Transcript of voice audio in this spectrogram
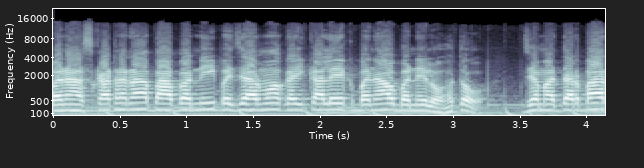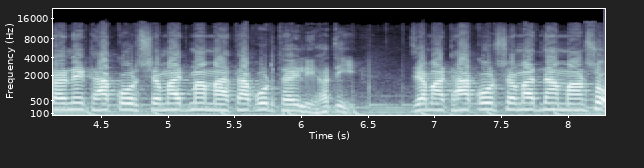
બનાસકાંઠાના બાબરની બજારમાં ગઈકાલે એક બનાવ બનેલો હતો, જેમાં દરબાર અને ઠાકોર સમાજમાં માથાકૂટ થયેલી હતી. જેમાં ઠાકોર સમાજના માણસો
